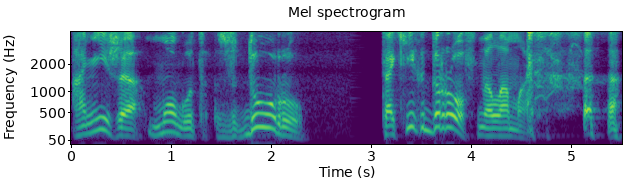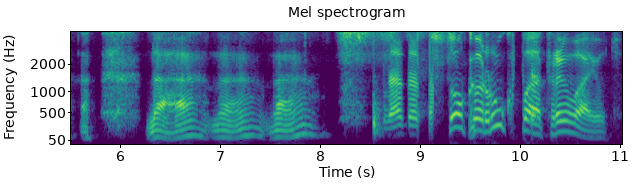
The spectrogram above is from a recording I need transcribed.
они же могут с дуру таких дров наломать. Да, да, да. Да, да. Столько рук поотрывают.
